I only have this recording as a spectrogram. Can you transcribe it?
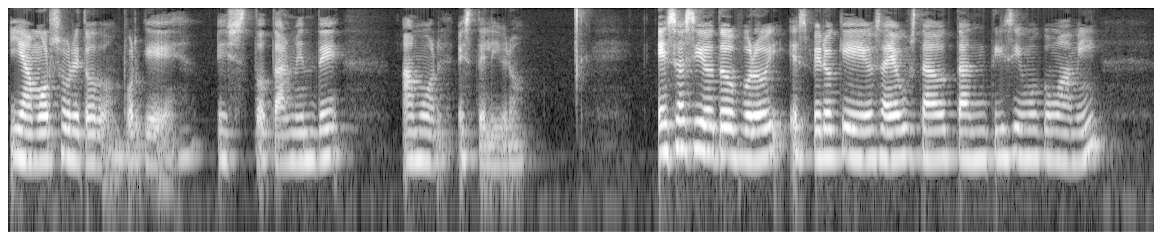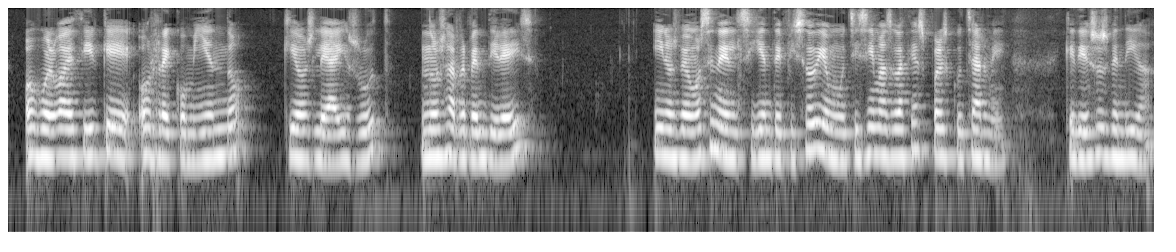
Y amor sobre todo, porque es totalmente amor este libro. Eso ha sido todo por hoy. Espero que os haya gustado tantísimo como a mí. Os vuelvo a decir que os recomiendo que os leáis Ruth. No os arrepentiréis. Y nos vemos en el siguiente episodio. Muchísimas gracias por escucharme. Que Dios os bendiga.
